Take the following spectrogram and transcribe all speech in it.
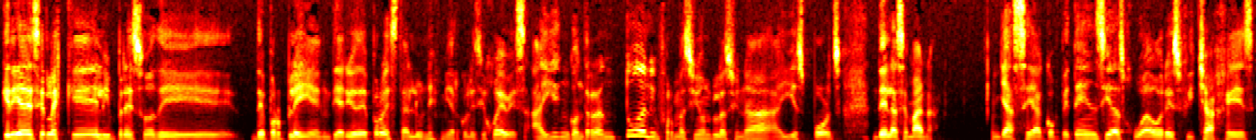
quería decirles que el impreso de Depor Play en Diario Depor está lunes, miércoles y jueves. Ahí encontrarán toda la información relacionada a eSports de la semana ya sea competencias, jugadores, fichajes,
